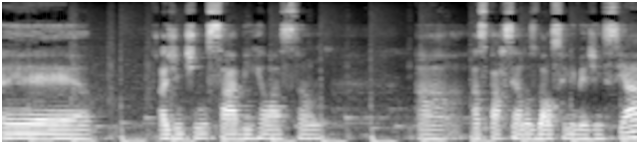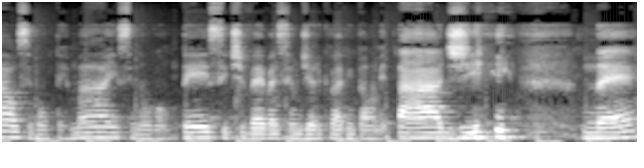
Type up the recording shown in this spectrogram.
É, a gente não sabe em relação às parcelas do auxílio emergencial, se vão ter mais, se não vão ter, se tiver vai ser um dinheiro que vai vir pela metade, né?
